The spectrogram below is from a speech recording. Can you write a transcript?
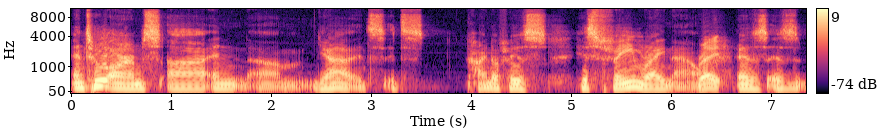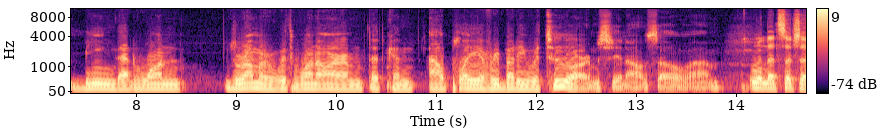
and two arms. Uh, and um, yeah, it's it's kind of his his fame right now, Right. As as being that one drummer with one arm that can outplay everybody with two arms, you know. So um, Well, and that's such a,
